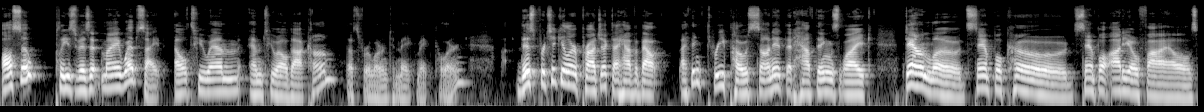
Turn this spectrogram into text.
Also, please visit my website, l2m-m2l.com. That's for Learn to Make, Make to Learn. This particular project, I have about, I think, three posts on it that have things like downloads, sample code, sample audio files,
